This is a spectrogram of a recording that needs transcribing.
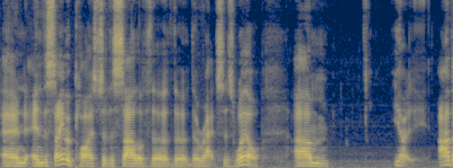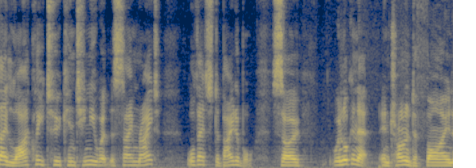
and, and the same applies to the sale of the, the, the RATs as well. Um, you know, are they likely to continue at the same rate? Well, that's debatable. So, we're looking at and trying to define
